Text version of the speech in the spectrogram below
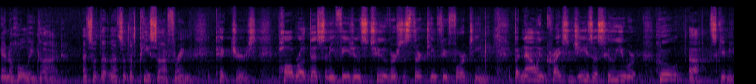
and a holy God. That's what the, that's what the peace offering pictures. Paul wrote this in Ephesians 2 verses 13 through 14. But now in Christ Jesus, who you were, who, uh, excuse me,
